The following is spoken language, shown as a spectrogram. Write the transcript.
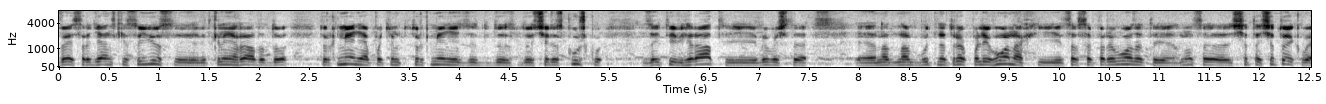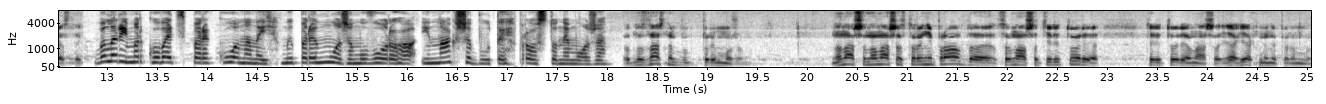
весь Радянський Союз е, від Калінінграда до Туркменії, а потім Туркменії до- до- до- через Кушку зайти в Герат і, вибачте, е, на, на, будь на трьох полігонах і це все перевозити. Ну це ще, ще той квест. Валерій Марковець переконаний, ми переможемо ворога, інакше бути просто не може. Однозначно переможемо. На нашій, на нашій стороні правда, це наша територія, територія наша. Як, як ми не переможемо?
